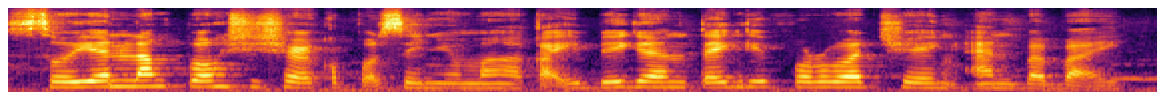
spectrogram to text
So yan lang po ang share ko po sa inyo mga kaibigan. Thank you for watching and bye-bye.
